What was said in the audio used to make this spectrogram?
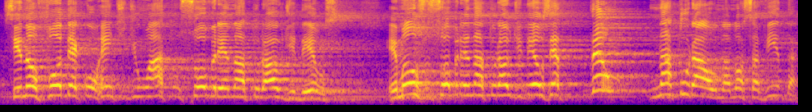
se não for decorrente de um ato sobrenatural de Deus? Irmãos, o sobrenatural de Deus é tão natural na nossa vida,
